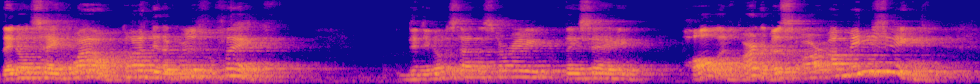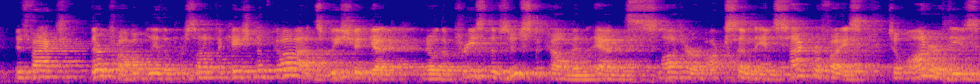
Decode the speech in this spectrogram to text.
They don't say, wow, God did a beautiful thing. Did you notice that in the story? They say, Paul and Barnabas are amazing. In fact, they're probably the personification of gods. We should get, you know, the priest of Zeus to come and, and slaughter oxen in sacrifice to honor these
